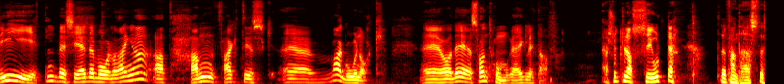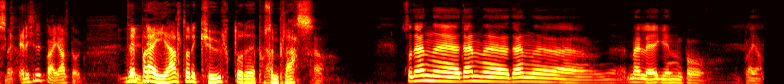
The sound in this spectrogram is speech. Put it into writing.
liten beskjed til Vålerenga at han faktisk eh, var god nok. Eh, og det er sånt humrer jeg litt av. Det er så klassegjort, det. Det er fantastisk. Men Er det ikke litt breialt òg? Det er breialt, og det er kult, og det er på sin plass. Ja. Så den, eh, den, eh, den eh, melder jeg inn på breial.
